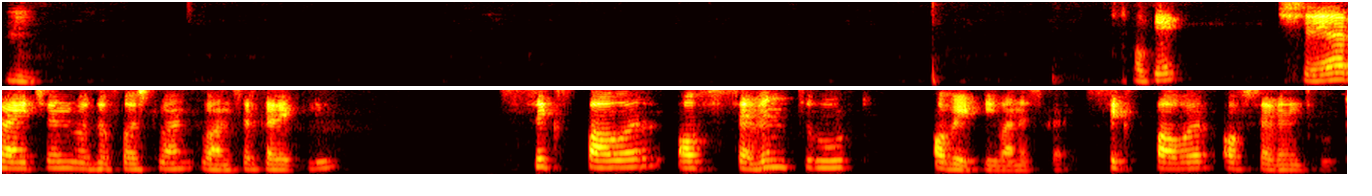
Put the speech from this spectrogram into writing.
Hmm. Okay. Shreya Raichan was the first one to answer correctly. Sixth power of seventh root of 81 is correct. Sixth power of seventh root.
